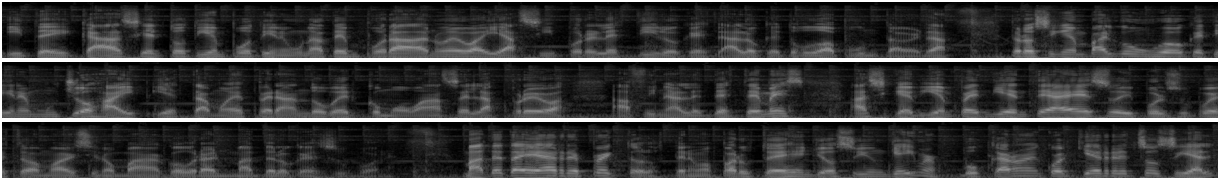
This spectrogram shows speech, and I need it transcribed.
y te, cada cierto tiempo tiene una temporada nueva y así por el estilo, que es a lo que todo apunta, ¿verdad? Pero sin embargo, un juego que tiene mucho hype y estamos esperando ver cómo van a ser las pruebas a finales de este mes. Así que bien pendiente a eso y por supuesto vamos a ver si nos van a cobrar más de lo que se supone. Más detalles al respecto los tenemos para ustedes en Yo Soy un Gamer. Búscanos en cualquier red social.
